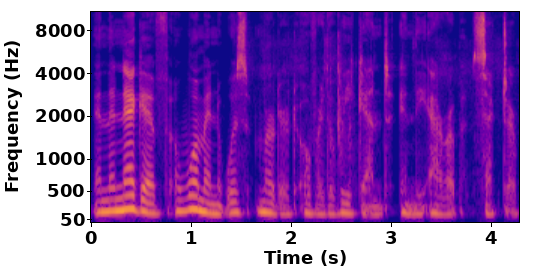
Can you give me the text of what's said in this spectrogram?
In the Negev, a woman was murdered over the weekend in the Arab sector.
